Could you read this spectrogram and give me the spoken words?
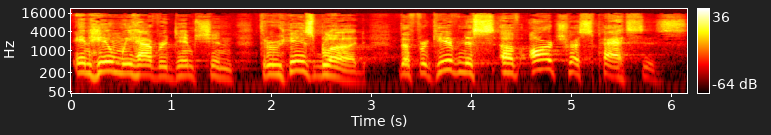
In him we have redemption through his blood, the forgiveness of our trespasses,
